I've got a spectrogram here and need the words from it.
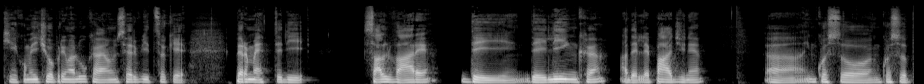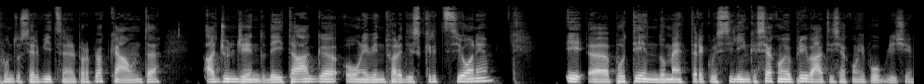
che come dicevo prima Luca è un servizio che permette di salvare dei, dei link a delle pagine uh, in, questo, in questo appunto servizio nel proprio account aggiungendo dei tag o un'eventuale descrizione e eh, potendo mettere questi link sia come privati sia come pubblici.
